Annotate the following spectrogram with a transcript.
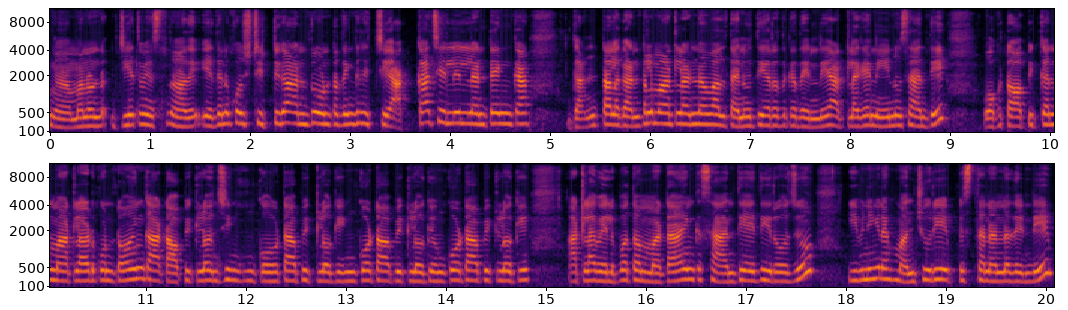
మనం జీతం ఇస్తున్నాం అది ఏదైనా కొంచెం స్ట్రిక్ట్గా అంటూ ఉంటుంది. ఇంకా చి- అక్క చెల్లెళ్ళు అంటే ఇంకా గంటల గంటలు మాట్లాడినా వాళ్ళు తనివి తీరదు కదండి. అట్లాగే నేను శాంతి ఒక టాపిక్ అని మాట్లాడుకుంటాం. ఇంకా ఆ టాపిక్లోంచి ఇంకో టాపిక్లోకి ఇంకో టాపిక్లోకి ఇంకో టాపిక్లోకి అట్లా వెళ్ళిపోతాం అన్నమాట ఇంకా శాంతి అయితే ఈరోజు ఈవినింగ్ నాకు మంచూరియా ఇప్పిస్తాను అన్నదండి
